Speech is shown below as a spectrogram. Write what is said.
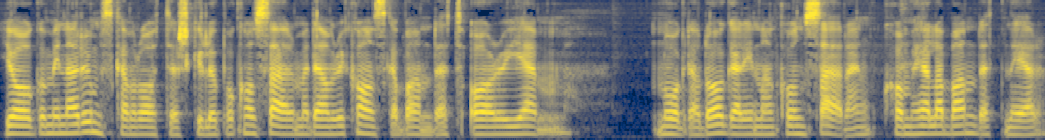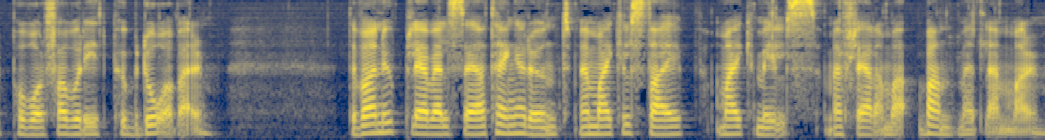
Jag och mina rumskamrater skulle på konsert med det amerikanska bandet R.E.M. Några dagar innan konserten kom hela bandet ner på vår favoritpub Dover. Det var en upplevelse att hänga runt med Michael Stipe, Mike Mills med flera bandmedlemmar.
